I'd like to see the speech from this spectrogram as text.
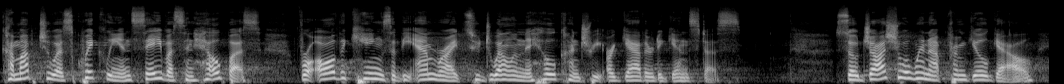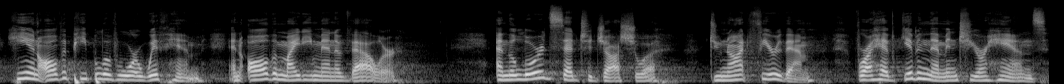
Come up to us quickly and save us and help us, for all the kings of the Amorites who dwell in the hill country are gathered against us. So Joshua went up from Gilgal, he and all the people of war with him, and all the mighty men of valor. And the Lord said to Joshua, Do not fear them, for I have given them into your hands.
